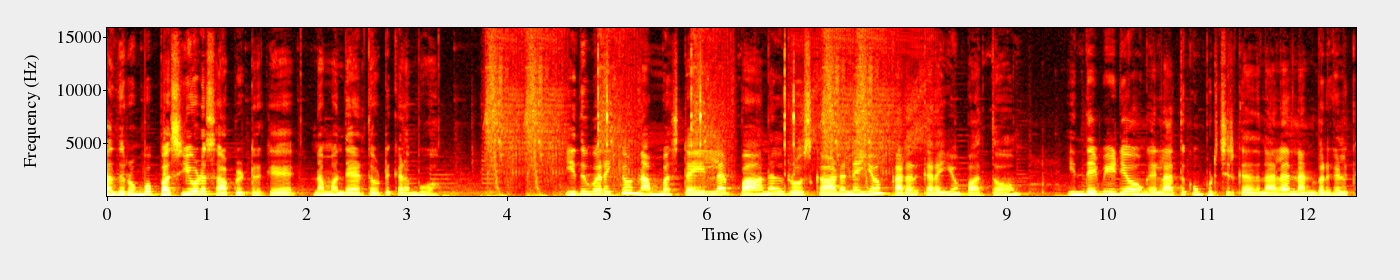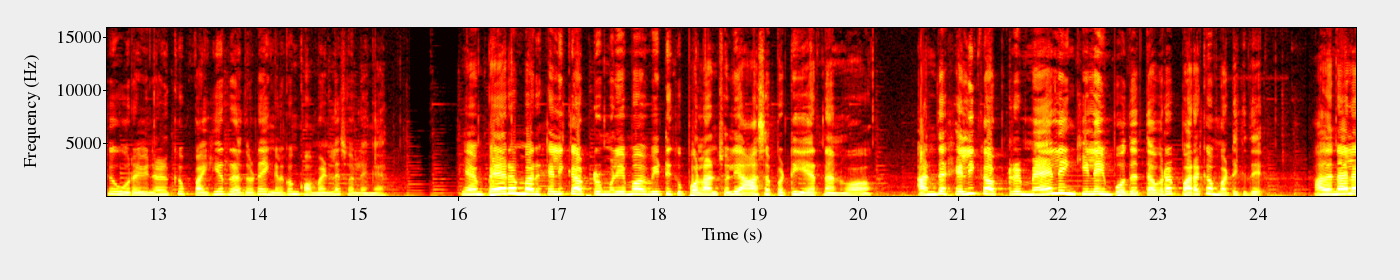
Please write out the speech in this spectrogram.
அது ரொம்ப பசியோடு சாப்பிட்டுட்ருக்கு நம்ம அந்த இடத்த விட்டு கிளம்புவோம். இது வரைக்கும் நம்ம ஸ்டைலில் பானல் ரோஸ் கார்டனையும் கடற்கரையும் பார்த்தோம். இந்த வீடியோ உங்கள் எல்லாத்துக்கும் பிடிச்சிருக்கிறதுனால நண்பர்களுக்கு உறவினருக்கு பகிர்றதோட எங்களுக்கும் கமெண்டில் சொல்லுங்கள் என் பேரம்மார் ஹெலிகாப்டர் மூலயமா வீட்டுக்கு போகலான்னு சொல்லி ஆசைப்பட்டு ஏறினான்வோ. அந்த ஹெலிகாப்டர் மேலேயும் கீழேயும் போதை தவிர பறக்க மாட்டேங்குது. அதனால்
